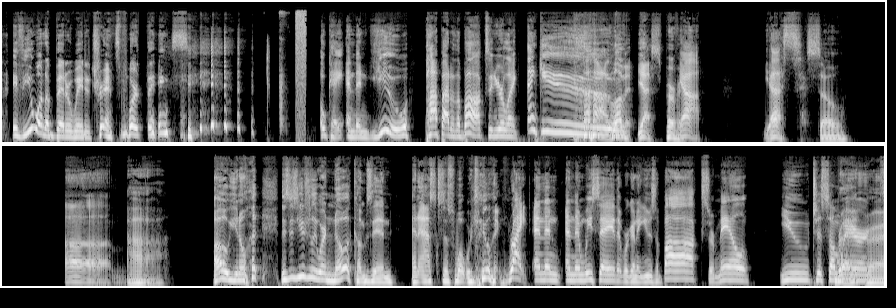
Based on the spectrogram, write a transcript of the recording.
if you want a better way to transport things. okay, and then you pop out of the box and you're like, thank you. love it. Yes. Perfect. Yeah. Yes. So, Um, ah. Oh, you know what? This is usually where Noah comes in and asks us what we're doing. right. And then and then we say that we're gonna use a box or mail you to somewhere. right,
